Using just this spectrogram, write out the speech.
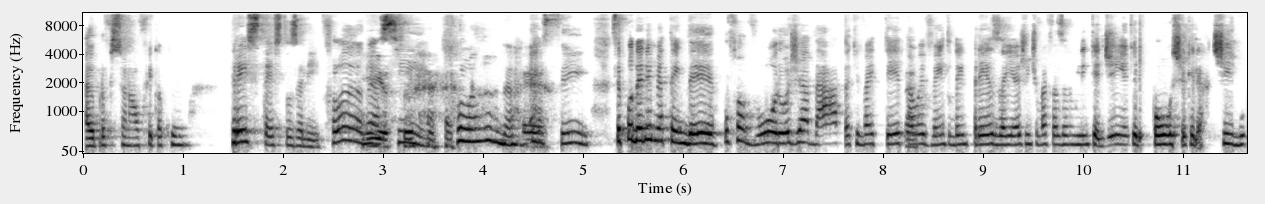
Aí o profissional fica com três textos ali. Fulano, é Isso. assim. Fulana, é. é. assim. Você poderia me atender, por favor? Hoje é a data que vai ter tal é. evento da empresa e a gente vai fazendo no LinkedIn, aquele post, aquele artigo.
